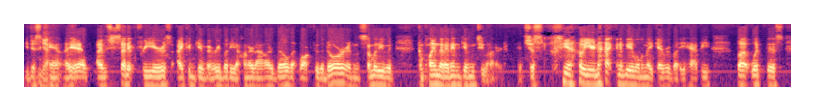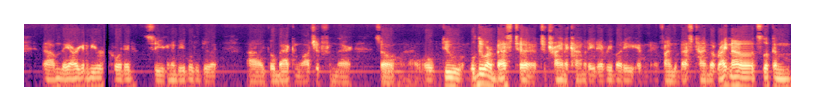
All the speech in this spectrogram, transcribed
you just Yeah. can't I, i've said it for years i could give everybody a hundred dollar bill that walked through the door and somebody would complain that i didn't give them 200 it's just you know you're not going to be able to make everybody happy. But with this um, they are going to be recorded so you're going to be able to do it. Uh, go back and watch it from there so uh, we'll do we'll do our best to to try and accommodate everybody and, and find the best time. But right now it's looking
